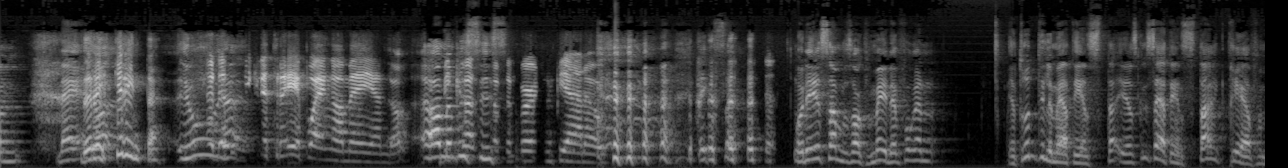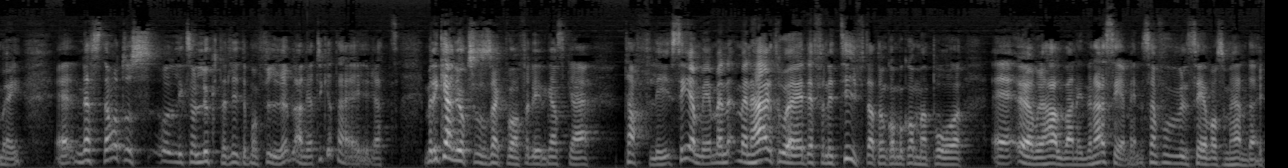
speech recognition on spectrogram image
Um, nej, Det jag- räcker inte. Jo, Ja, det, fick det tre poäng av mig ändå. Ja, men Because precis. of the burning piano. Exakt. Och det är samma sak för mig. Den får en... Jag tror till och med att det är en sta- jag skulle säga att det är en stark trea för mig. Eh, nästan varit och, s- och liksom luktat lite på en fyra ibland. Jag tycker att det här är rätt. Men det kan ju också som sagt vara för det är ganska tafflig semi. Men, men här tror jag definitivt att de kommer komma på eh, övre halvan i den här semin. Sen får vi väl se vad som händer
